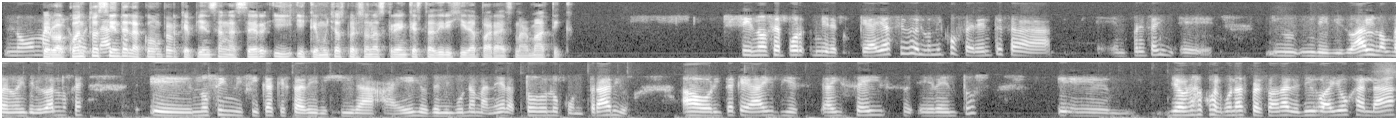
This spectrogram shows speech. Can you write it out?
No Pero ¿a cuánto asciende la compra que piensan hacer y, y, que muchas personas creen que está dirigida para Smartmatic? Sí, no sé por, mire, que haya sido el único oferente esa empresa eh, individual, no, bueno, individual no sé, eh, no significa que está dirigida a ellos de ninguna manera, todo lo contrario ahorita que hay diez, hay seis eventos, eh, yo hablo con algunas personas, les digo, hay ojalá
